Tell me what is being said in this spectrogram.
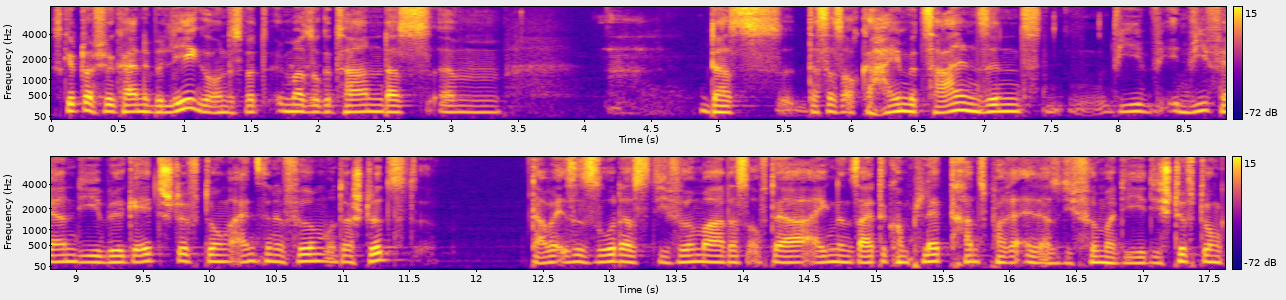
Es gibt dafür keine Belege und es wird immer so getan, dass ähm, dass, dass das auch geheime Zahlen sind, wie, inwiefern die Bill Gates Stiftung einzelne Firmen unterstützt. Dabei ist es so, dass die Firma das auf der eigenen Seite komplett transparent, also die Firma, die, die Stiftung,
